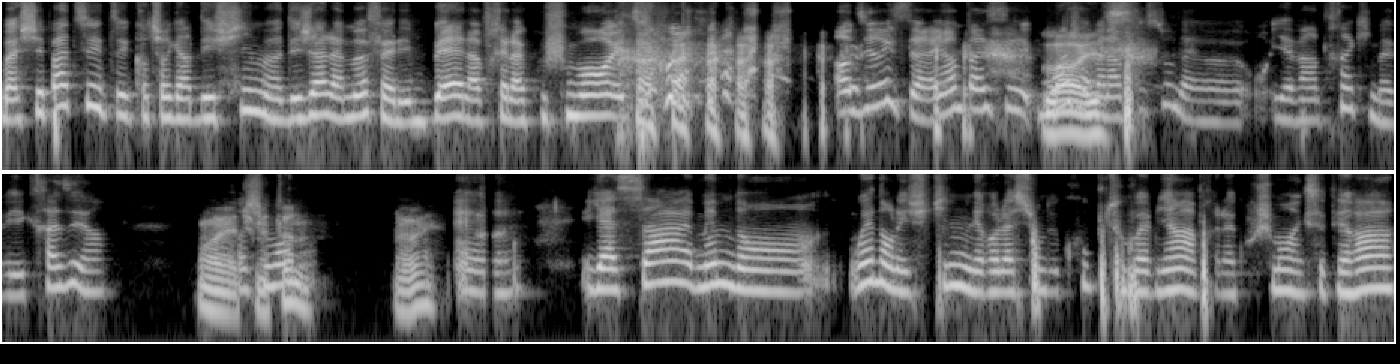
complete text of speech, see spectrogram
Bah, je sais pas, tu sais, quand tu regardes des films, déjà la meuf, elle est belle après l'accouchement et tout. On dirait qu'il s'est rien passé. Moi, j'avais l'impression qu'il y avait un train qui m'avait écrasé. Hein. Ouais, tu m'étonnes. Ah ouais. Euh, Il y a ça, même dans, ouais, dans les films, les relations de couple, tout va bien après l'accouchement, etc.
